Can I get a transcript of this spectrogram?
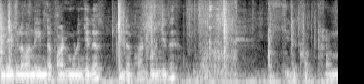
இந்த இதில் வந்து இந்த பார்ட் முடிஞ்சுது இந்த பார்ட் முடிஞ்சுது இதுக்கப்புறம்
